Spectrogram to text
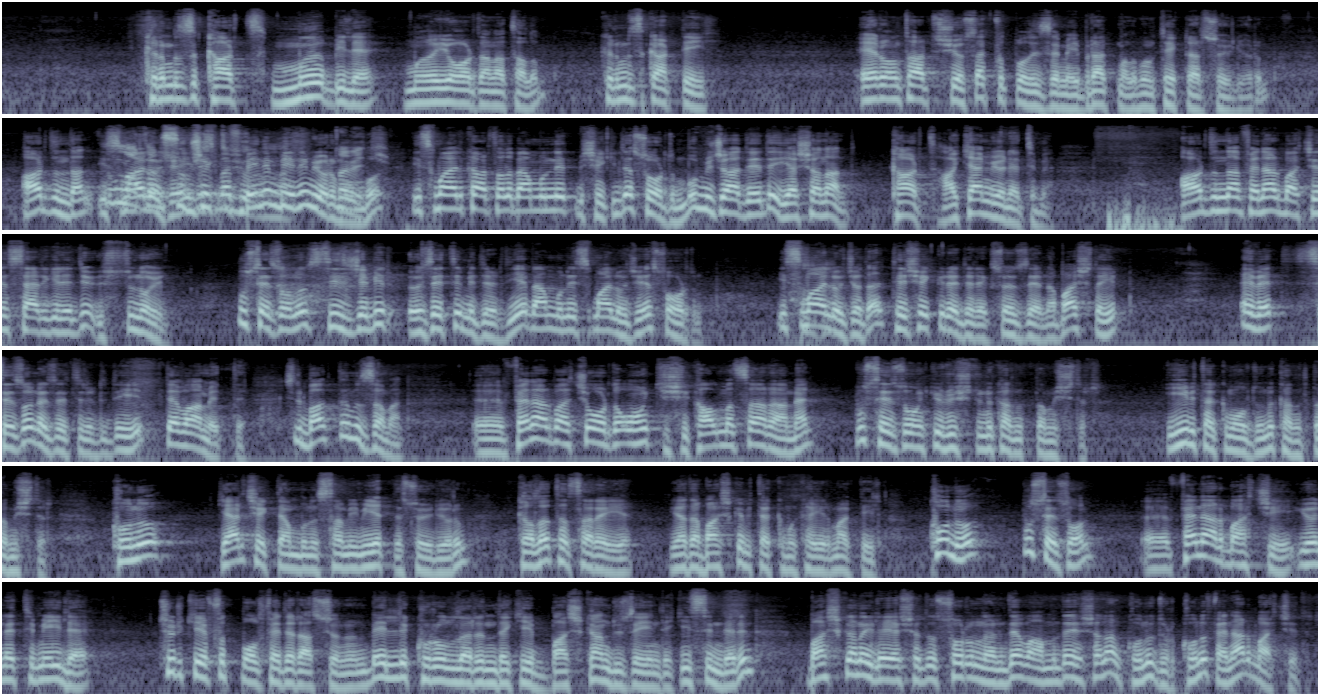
Kırmızı kart mı bile, mı'yı oradan atalım. Kırmızı kart değil. Eğer onu tartışıyorsak futbol izlemeyi bırakmalı. Bunu tekrar söylüyorum. Ardından İsmail tabii Hoca'ya, subjektif İsmail- benim yorumlar. benim yorumum Tabii bu. ki. İsmail Kartal'a ben bunu net bir şekilde sordum. Bu mücadelede yaşanan kart, hakem yönetimi, ardından Fenerbahçe'nin sergilediği üstün oyun. Bu sezonun sizce bir özeti midir diye ben bunu İsmail Hoca'ya sordum. İsmail Hoca da teşekkür ederek sözlerine başlayıp evet sezon özetidir deyip devam etti. Şimdi baktığımız zaman e, Fenerbahçe orada 10 kişi kalmasına rağmen bu sezonki rüştünü kanıtlamıştır. İyi bir takım olduğunu kanıtlamıştır. Konu gerçekten bunu samimiyetle söylüyorum. Galatasaray'ı ya da başka bir takımı kayırmak değil. Konu bu sezon e, Fenerbahçe yönetimiyle Türkiye Futbol Federasyonu'nun belli kurullarındaki başkan düzeyindeki isimlerin başkanıyla yaşadığı sorunların devamında yaşanan konudur. Konu Fenerbahçe'dir.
